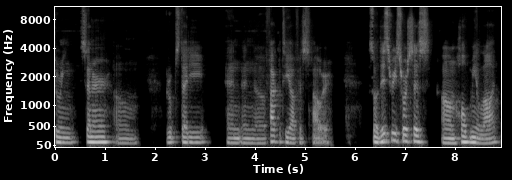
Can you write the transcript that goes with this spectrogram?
Turing Center, um, group study, and, and uh, faculty office hour. So these resources um, helped me a lot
